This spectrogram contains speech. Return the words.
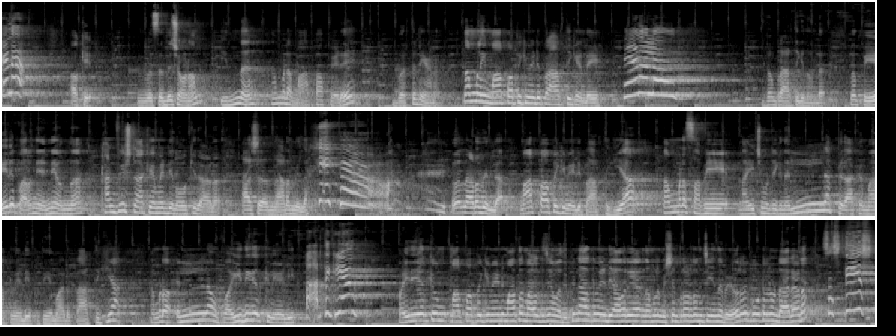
ഓക്കെ. നിങ്ങൾ ശ്രദ്ധിച്ചോണം ഇന്ന് നമ്മുടെ മാപ്പാപ്പയുടെ ബർത്ത്ഡേ ആണ്. നമ്മൾ ഈ മാപ്പാപ്പയ്ക്ക് വേണ്ടി പ്രാർത്ഥിക്കണ്ടേ? ഇപ്പം പ്രാർത്ഥിക്കുന്നുണ്ട്. ഇപ്പം പേര് പറഞ്ഞ് എന്നെ ഒന്ന് കൺഫ്യൂഷൻ ആക്കാൻ വേണ്ടി നോക്കിയതാണ്. ആശ നടന്നില്ല. നടന്നില്ല. മാപ്പാപ്പയ്ക്ക് വേണ്ടി പ്രാർത്ഥിക്കുക. നമ്മുടെ സഭയെ നയിച്ചുകൊണ്ടിരിക്കുന്ന എല്ലാ പിതാക്കന്മാർക്ക് വേണ്ടി പ്രത്യേകമായിട്ട് പ്രാർത്ഥിക്കുക. നമ്മുടെ എല്ലാ വൈദികർക്ക് വേണ്ടി പ്രാർത്ഥിക്കുക. വൈദികർക്കും മാർപ്പാപ്പയ്ക്കും വേണ്ടി മാത്രം പ്രാർത്ഥിച്ചാൽ മതി. പിന്നെ ആർക്കും വേണ്ടി? അവർ നമ്മൾ മിഷൻ പ്രവർത്തനം ചെയ്യുന്ന വേറൊരു കൂട്ടരുണ്ട്. ആരാണ്? സിസ്റ്റേഴ്സ്.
